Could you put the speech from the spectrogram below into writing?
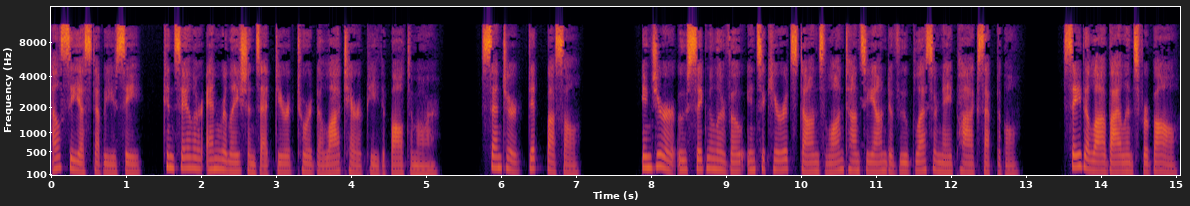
LCSWC, Conseiller en Relations at Director de la Thérapie de Baltimore. Center, Dit Bustle. Injure ou signaler vos insécurités dans l'intention de vous blesser n'est pas acceptable. C'est de la violence verbale,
